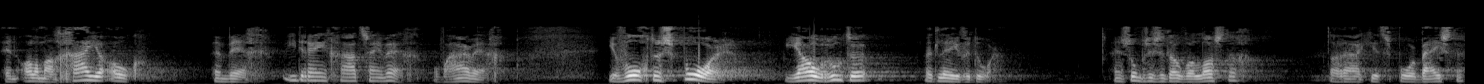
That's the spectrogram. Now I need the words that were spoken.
En allemaal ga je ook een weg. Iedereen gaat zijn weg, of haar weg. Je volgt een spoor, jouw route het leven door. En soms is het ook wel lastig. dan raak je het spoor bijster.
